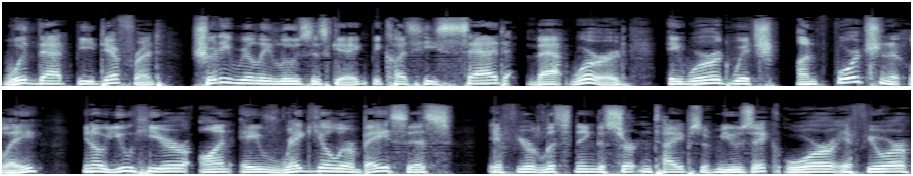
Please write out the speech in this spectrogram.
would that be different? Should he really lose his gig because he said that word, a word which unfortunately, you know, you hear on a regular basis if you're listening to certain types of music or if you're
